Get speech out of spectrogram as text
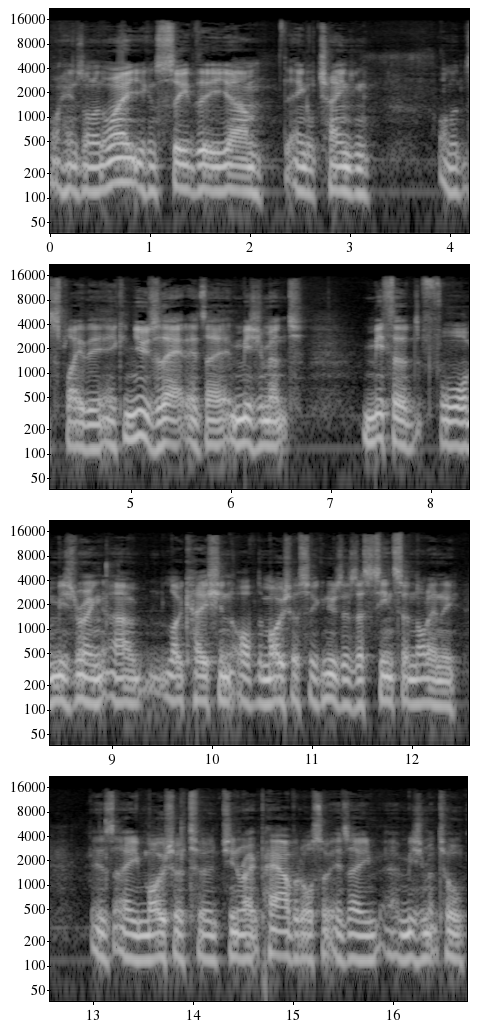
my hand's not in the way, you can see the, um, the angle changing on the display there. You can use that as a measurement method for measuring uh, location of the motor. So you can use it as a sensor, not only is a motor to generate power, but also as a, a measurement tool.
